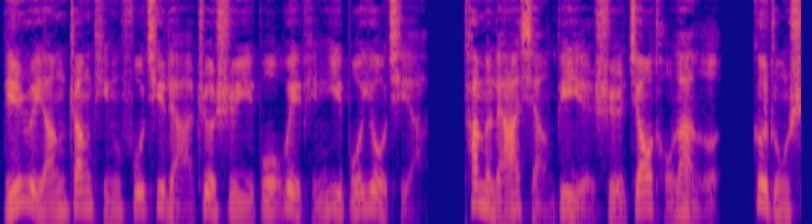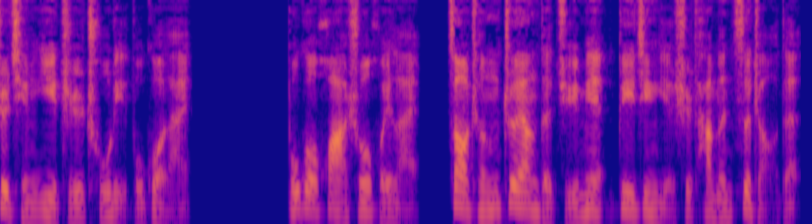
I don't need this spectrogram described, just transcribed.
林瑞阳、张婷夫妻俩，这是一波未平一波又起啊！他们俩想必也是焦头烂额，各种事情一直处理不过来。不过话说回来，造成这样的局面，毕竟也是他们自找的。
